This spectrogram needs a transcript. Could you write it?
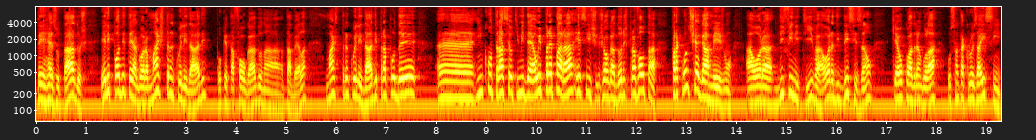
ter resultados, ele pode ter agora mais tranquilidade, porque está folgado na tabela, mais tranquilidade para poder é, encontrar seu time ideal e preparar esses jogadores para voltar. Para quando chegar mesmo a hora definitiva, a hora de decisão, que é o quadrangular, o Santa Cruz aí sim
